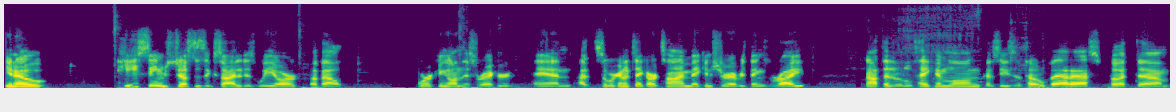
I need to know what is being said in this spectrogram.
you know, he seems just as excited as we are about working on this record, and I, so we're gonna take our time making sure everything's right. Not that it'll take him long because he's a total badass, but um,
